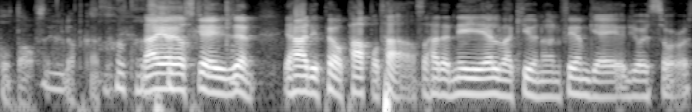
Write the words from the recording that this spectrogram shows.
Hört av sig, det låter konstigt. Nej, jag, jag skrev ju den. Jag hade ju på pappret här, så hade jag 911 Qanon, 5G och George Soros.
